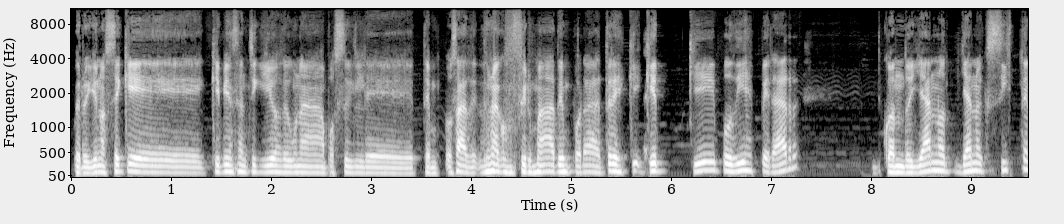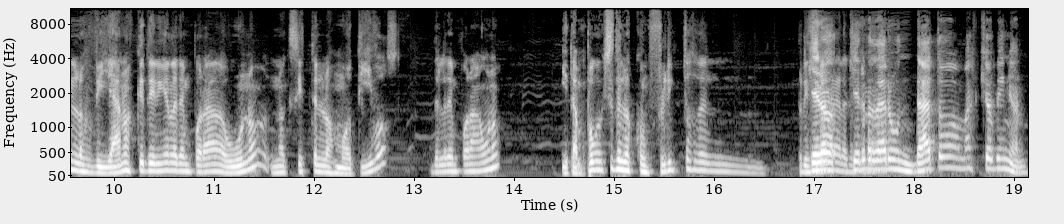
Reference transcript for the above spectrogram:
pero yo no sé qué, qué piensan, chiquillos, de una posible, o sea, de una confirmada temporada 3. ¿Qué, qué, qué podía esperar cuando ya no, ya no existen los villanos que tenía la temporada 1? No existen los motivos de la temporada 1 y tampoco existen los conflictos del de Quiero, quiero dar un dato más que opinión.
